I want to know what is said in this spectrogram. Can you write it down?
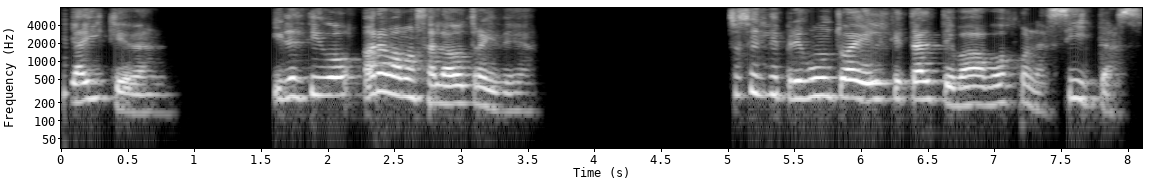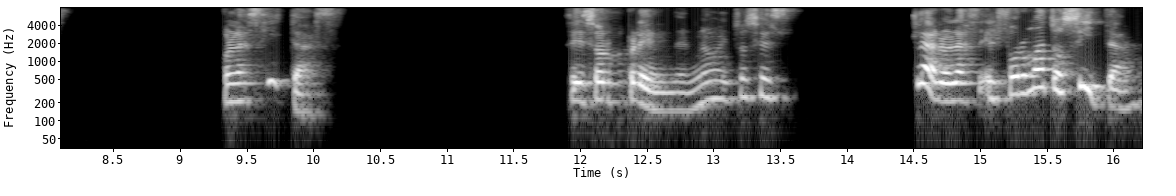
Y ahí quedan. Y les digo, ahora vamos a la otra idea. Entonces le pregunto a él, ¿qué tal te va a vos con las citas? Con las citas. Se sorprenden, ¿no? Entonces, claro, el formato cita.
